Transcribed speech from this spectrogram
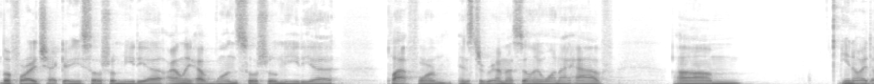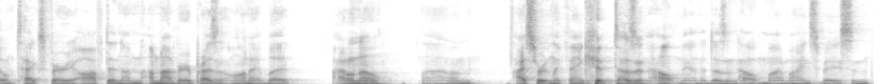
before I check any social media. I only have one social media platform, Instagram. That's the only one I have. Um, you know, I don't text very often. I'm I'm not very present on it, but I don't know. Um, I certainly think it doesn't help, man. It doesn't help my mind space, and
